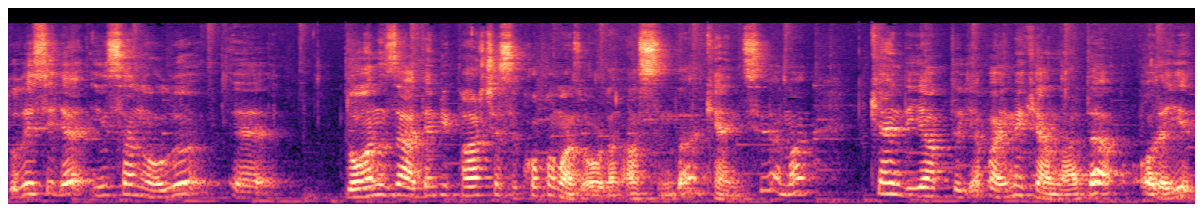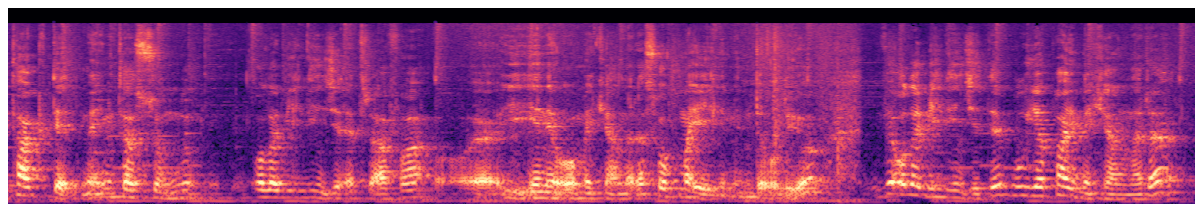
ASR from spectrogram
Dolayısıyla insanoğlu e, doğanın zaten bir parçası. Kopamaz oradan aslında kendisi ama kendi yaptığı yapay mekanlarda orayı taklit etme, imitasyonunu olabildiğince etrafa e, yeni o mekanlara sokma eğiliminde oluyor. Ve olabildiğince de bu yapay mekanlara e,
